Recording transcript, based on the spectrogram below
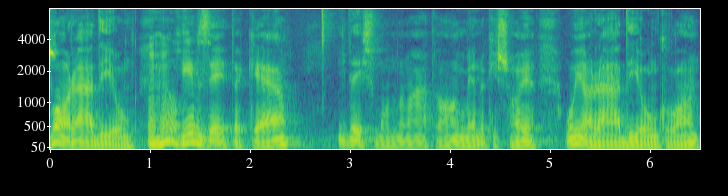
van rádiónk. Uh-huh. Képzeljétek el, ide is mondom át, a hangmérnök is hallja, olyan rádiónk van,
